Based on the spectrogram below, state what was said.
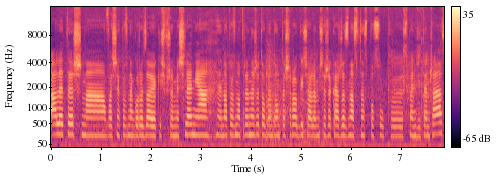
ale też na właśnie pewnego rodzaju jakieś przemyślenia. Y, Na pewno trenerzy to będą też robić, ale myślę, że każdy z nas w ten sposób y, spędzi ten czas.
